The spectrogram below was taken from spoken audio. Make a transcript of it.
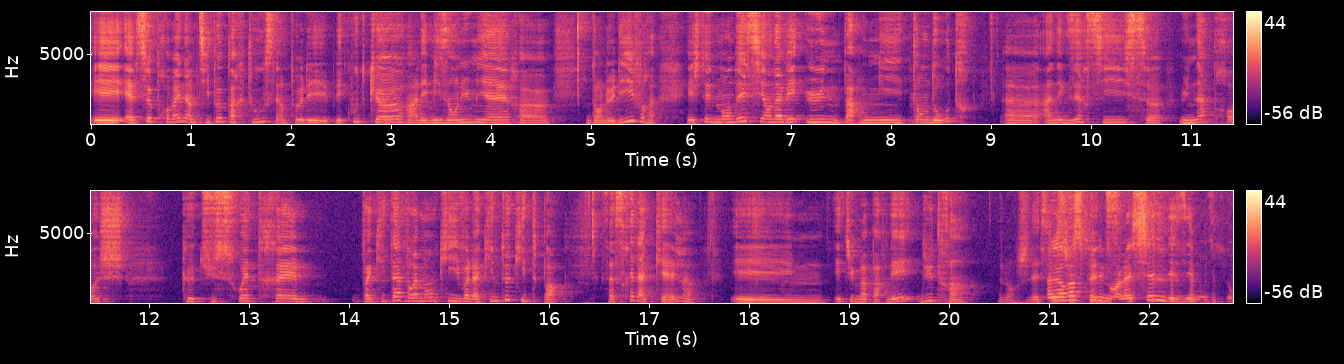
Et elle se promène un petit peu partout. C'est un peu les, coups de cœur, hein, les mises en lumière euh, dans le livre. Et je t'ai demandé s'il y en avait une parmi tant d'autres, euh, un exercice, une approche que tu souhaiterais, enfin qui t'a vraiment, qui, voilà, qui ne te quitte pas. Ça serait laquelle? Et tu m'as parlé du train. Alors, je laisse Alors, absolument, la chaîne des émotions,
